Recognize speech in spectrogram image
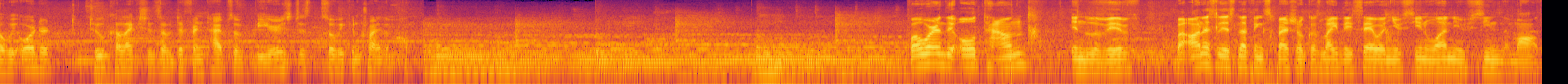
So we ordered two collections of different types of beers just so we can try them all. Well, we're in the old town in Lviv, but honestly it's nothing special because like they say, when you've seen one, you've seen them all.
